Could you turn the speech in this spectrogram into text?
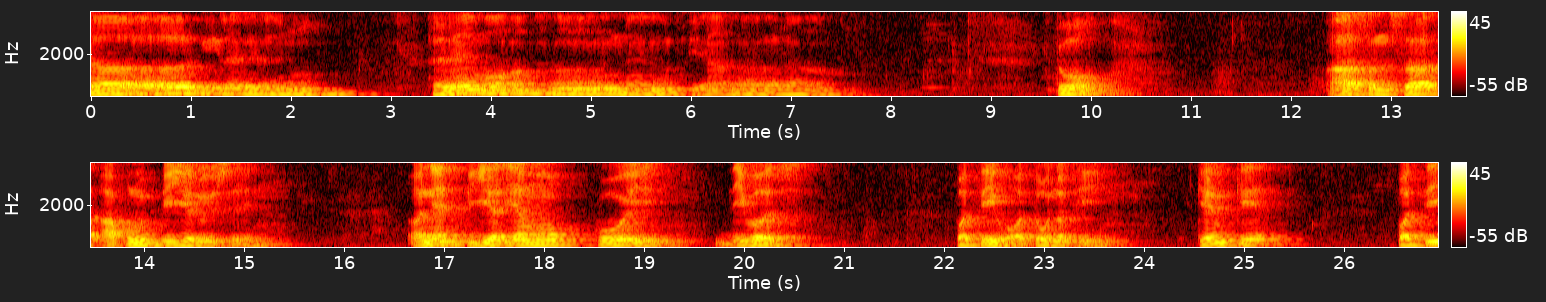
લાગી રે હે મોહન, પ્યારા. તો આ સંસાર આપણું પિયર્યું છે. અને પિયરિયામાં કોઈ દિવસ પતિ હોતો નથી. કેમ કે પતિ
